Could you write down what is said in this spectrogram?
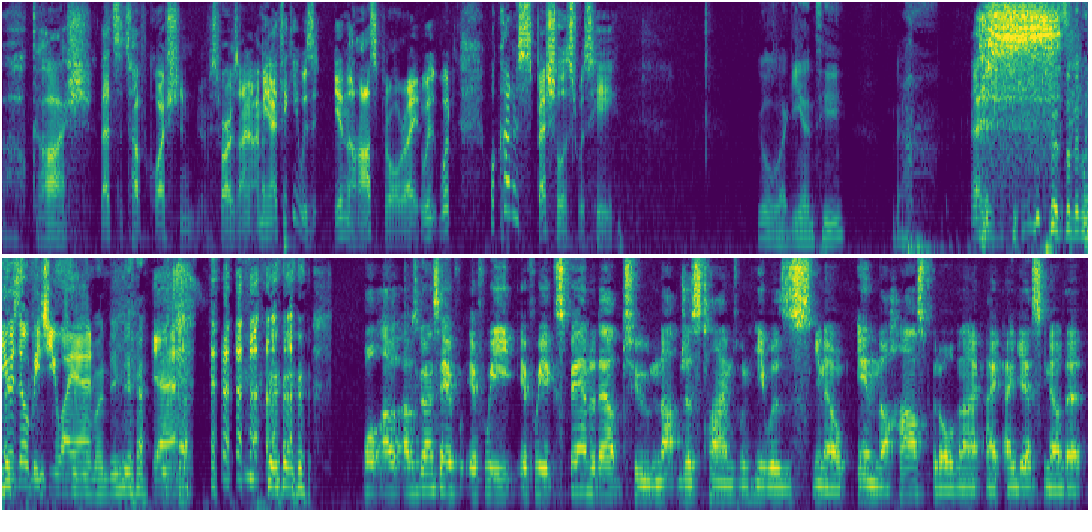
Oh gosh, that's a tough question. As far as I, I mean, I think he was in the hospital, right? What what, what kind of specialist was he? He was like ENT. No, he Something was like OBGYN. Superman, Yeah. Yeah, Well, I, I was going to say if, if we if we expand it out to not just times when he was you know in the hospital, then I, I, I guess you know that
